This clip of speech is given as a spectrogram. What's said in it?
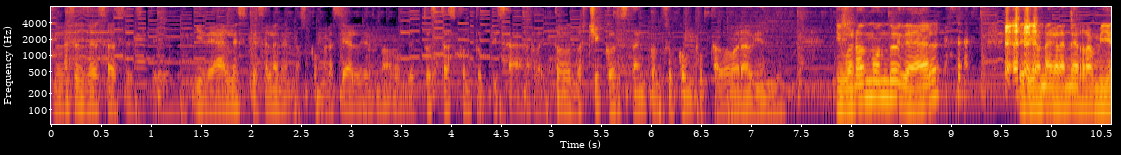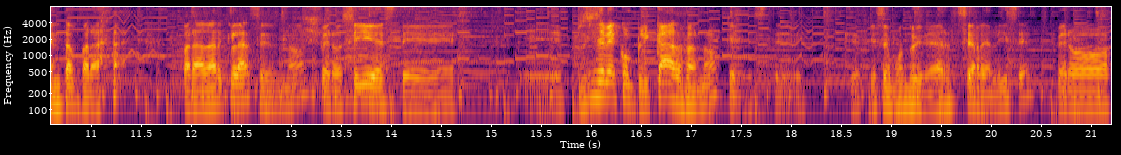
clases de esas este, ideales que salen en los comerciales, ¿no? Donde tú estás con tu pizarra y todos los chicos están con su computadora viendo. Y bueno, un mundo ideal sería una gran herramienta para, para dar clases, ¿no? Pero sí, este, eh, pues sí se ve complicado, ¿no? Que, este, que ese mundo ideal se realice, pero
